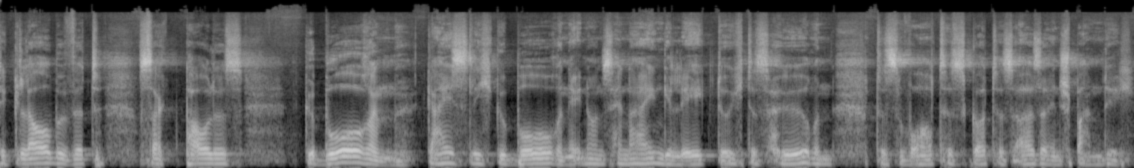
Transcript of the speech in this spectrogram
Der Glaube wird, sagt Paulus, geboren, geistlich geboren, in uns hineingelegt durch das Hören des Wortes Gottes. Also entspann dich.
